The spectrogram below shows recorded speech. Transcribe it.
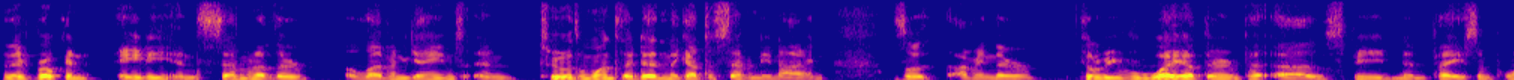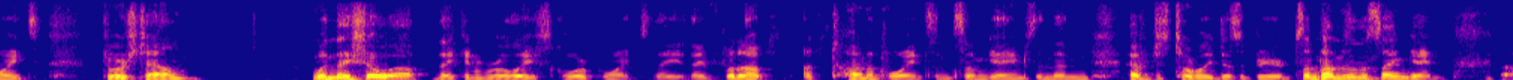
and they've broken 80 in seven of their 11 games. And two of the ones they didn't, they got to 79. So, I mean, they're going to be way up there in uh, speed and pace and points. Georgetown when they show up, they can really score points. They they've put up a ton of points in some games and then have just totally disappeared. Sometimes in the same game, uh,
